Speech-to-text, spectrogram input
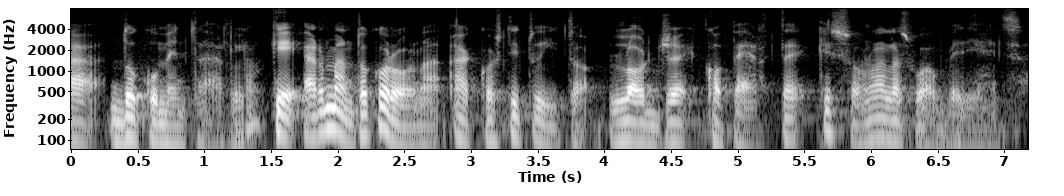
a documentarlo, che Armando Corona ha costituito logge coperte che sono alla sua obbedienza.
